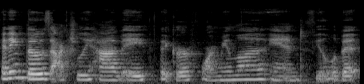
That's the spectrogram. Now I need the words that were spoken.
I think those actually have a thicker formula and feel a bit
